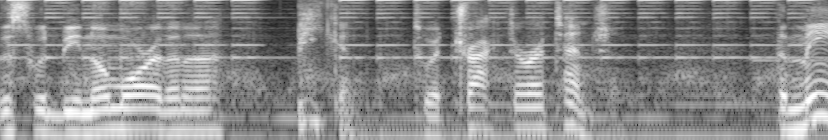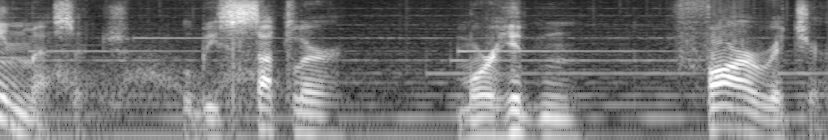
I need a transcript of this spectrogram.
This would be no more than a beacon to attract our attention. The main message will be subtler, more hidden, far richer.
